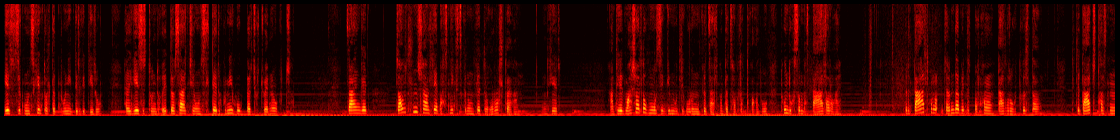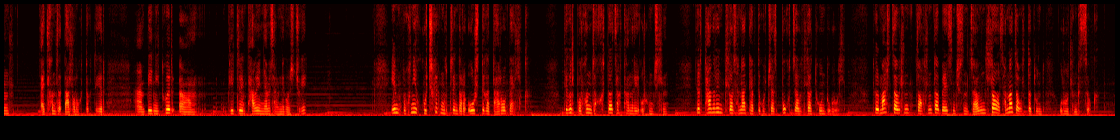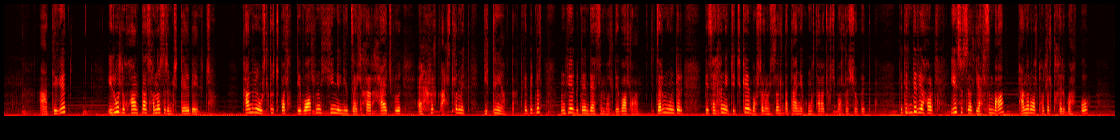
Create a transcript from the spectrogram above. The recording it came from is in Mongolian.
Есүсийг үнсхийн тулд түүний дэргэд ирв. Харин Есүс түнд Эдусаа чи үнсэлтээр хүний хүүг барьж өгч байна уу гэж. За ингээд зовлон шаналлын бас нэг хэсэг нь үнэхээр гурвалт байгаа. Үнэхээр аа тэгээд маш олон хүмүүсийн гим нүглийг өрнө үнэхээр залхамтай цовлогдох байгаа. Түнд өгсөн бас даалгавар байгаа. Тэр даалгавар заримдаа бидэнд бурхан даалгавар өгдөг л дөө. Гэтэ дааждахаас нь адилхан даалгавар өгдөг. Тэгэхээр би нэгдүгээр Петрийн 5-ын 8-аас 11 уншиж өгье. Эмд Бурхны хүчрхэг мутрын дор өөртөө даруй байлга. Тэгвэл Бурхан зохигтой цаг та нарыг өргөмжлөнө. Тэр та нарын төлөө санаа тавьдаг учраас бүх зовлоо түнд өрүүл. Тэр маш зовлонд зовлонтой байсан ч гэсэн зовнилоо санаа зовлтоо түнд өрүүлнэ гэсэн үг. Аа тэгээд эрүүл ухаантай сонор сэрэмжтэй бай гэж. Та нарын өрсөлдөгч болох Девол нь хин нэг нэг залхихаар хайж буй архих арслан мэт гитэн явдаг. Тэгэхээр биднэрт үнэхээр бидний дайсан бол Девол байгаа. Зарим хүн дээр би саяхан нэг жижигхэн боршоор уншсан л та та нэг хүмүүс тарааж өгч болно шүү гэд. Тэгээ тэрэн дээр яг Есүс бол ялсан байгаа. Та нар бол тулалдах хэрэг байхгүй.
